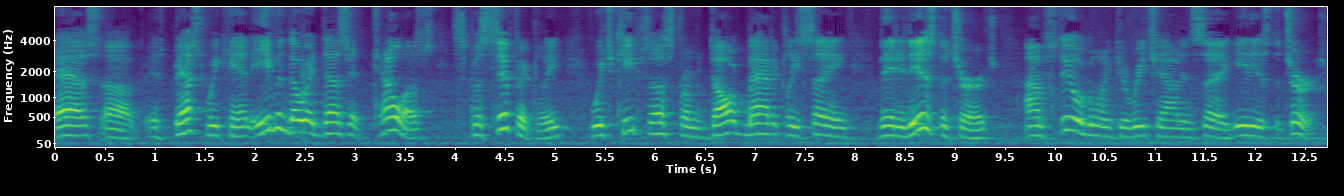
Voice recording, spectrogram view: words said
as uh, as best we can, even though it doesn't tell us specifically, which keeps us from dogmatically saying that it is the church. I'm still going to reach out and say it is the church.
